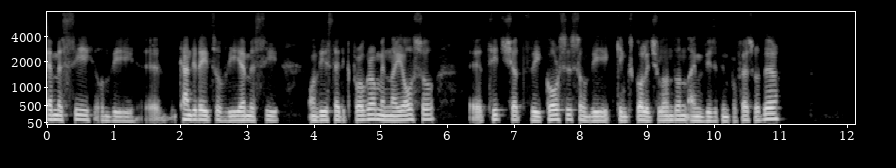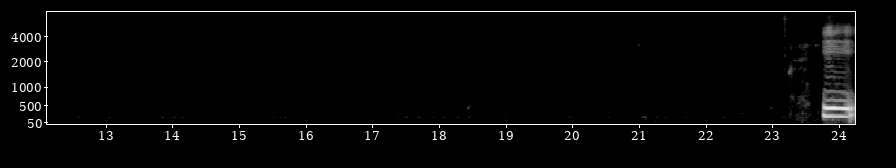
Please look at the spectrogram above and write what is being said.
MSc, on the candidates of the MSc on the aesthetic program, and I also uh, teach at the courses of the King's College London. I'm visiting professor there. Eh,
